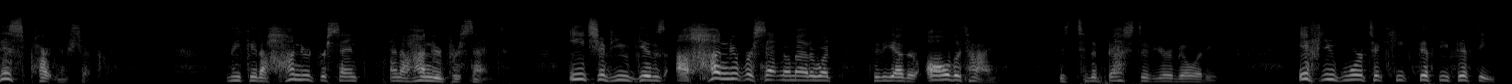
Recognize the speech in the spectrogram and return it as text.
this partnership, make it 100% and 100%. Each of you gives 100% no matter what to the other all the time, is to the best of your ability. If you were to keep 50 50,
